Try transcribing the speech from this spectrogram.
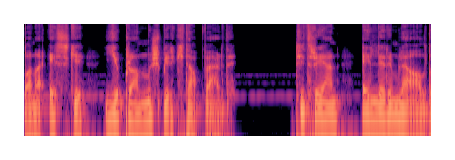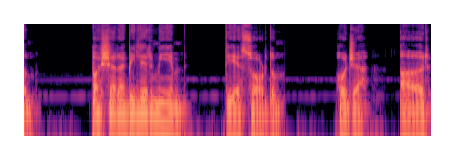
bana eski, yıpranmış bir kitap verdi. Titreyen ellerimle aldım. Başarabilir miyim diye sordum. Hoca ağır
